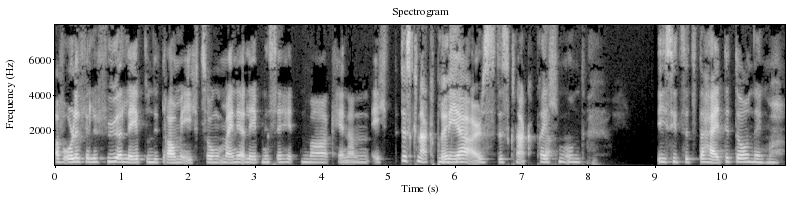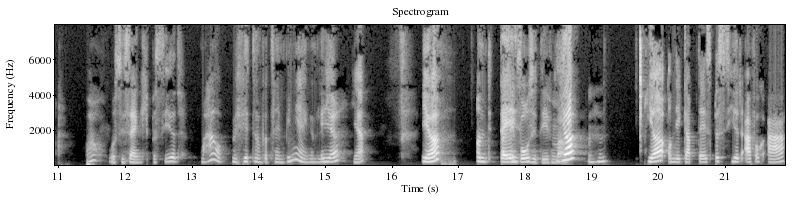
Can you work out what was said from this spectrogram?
Auf alle Fälle viel erlebt und ich traue mir echt sagen, meine Erlebnisse hätten wir können echt Das Knackbrechen. mehr als das Knackbrechen und ich sitze jetzt da heute da und denke mir, wow, was ist eigentlich passiert? Wow, wie 14 Prozent bin ich eigentlich? Ja, Ja. Und also im Positiven auch. ja, Mhm. ja, und ich glaube, das passiert einfach auch,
